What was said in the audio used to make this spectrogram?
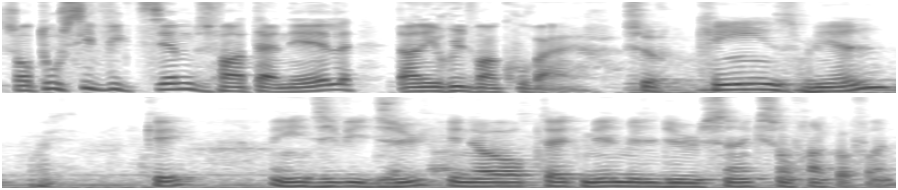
sont aussi victimes du fentanyl dans les rues de Vancouver. Sur 15 000 OK, individus, il y en a peut-être 1000, 1200 qui sont francophones.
